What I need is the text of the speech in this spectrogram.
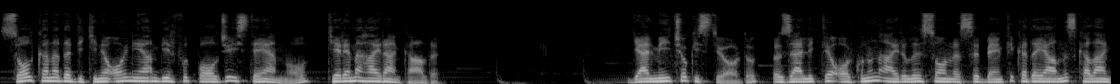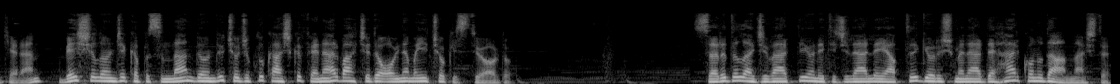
Sol kanada dikine oynayan bir futbolcu isteyen Mo, Kerem'e hayran kaldı. Gelmeyi çok istiyordu, özellikle Orkun'un ayrılığı sonrası Benfica'da yalnız kalan Kerem, 5 yıl önce kapısından döndü çocukluk aşkı Fenerbahçe'de oynamayı çok istiyordu. Sarıdıl Acıvertli yöneticilerle yaptığı görüşmelerde her konuda anlaştı.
